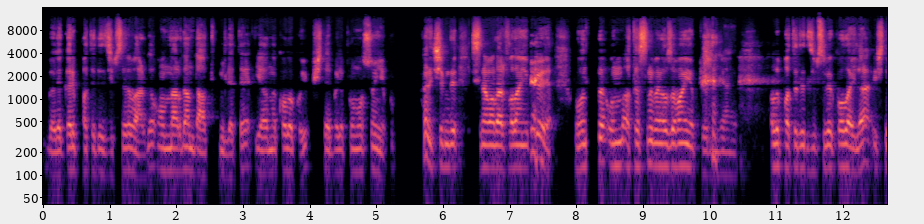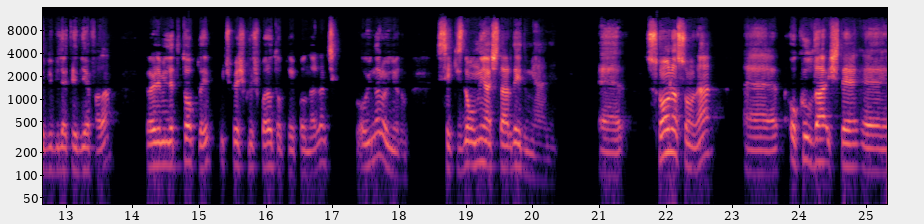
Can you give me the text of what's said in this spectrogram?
böyle garip patates cipsleri vardı. Onlardan dağıttık millete. Yanına kola koyup işte böyle promosyon yapıp. Hani şimdi sinemalar falan yapıyor ya. Onun, onun atasını ben o zaman yapıyordum yani. Alıp patates cipsi ve kolayla işte bir bilet hediye falan. Öyle milleti toplayıp 3-5 kuruş para toplayıp onlardan çıkıp oyunlar oynuyordum. 8'de 10'lu yaşlardaydım yani. Ee, sonra sonra e, okulda işte e,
